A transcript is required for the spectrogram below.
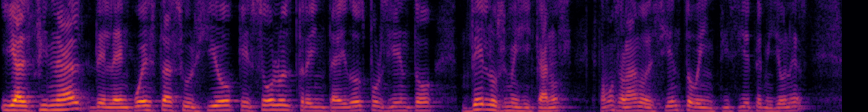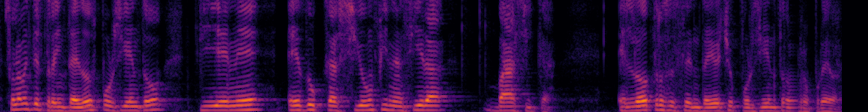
y al final de la encuesta surgió que solo el 32% de los mexicanos, estamos hablando de 127 millones, solamente el 32% tiene educación financiera básica. El otro 68% reprueba.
